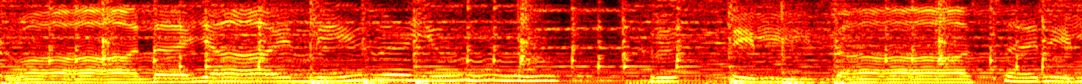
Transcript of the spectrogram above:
ജ്വാലയായി നിറയൂ. കൃത്തിൽ ദാസരിൽ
